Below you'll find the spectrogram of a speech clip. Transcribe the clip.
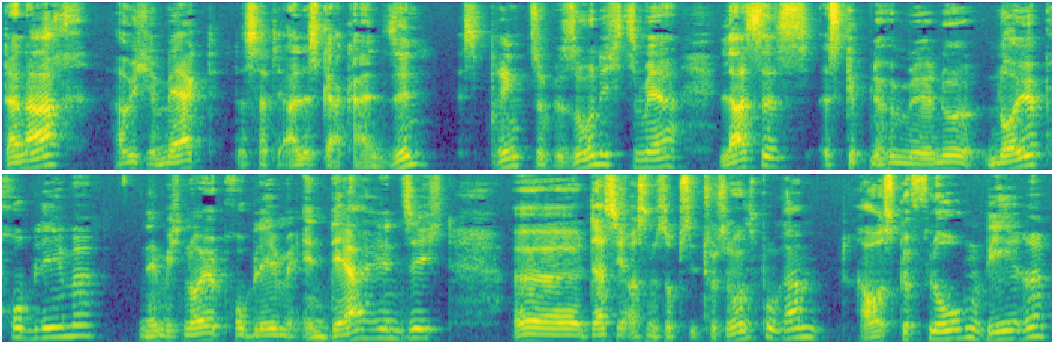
Danach habe ich gemerkt, das hat ja alles gar keinen Sinn es bringt sowieso nichts mehr. Lass es. Es gibt nur neue Probleme, nämlich neue Probleme in der Hinsicht, äh, dass ich aus dem Substitutionsprogramm rausgeflogen wäre,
